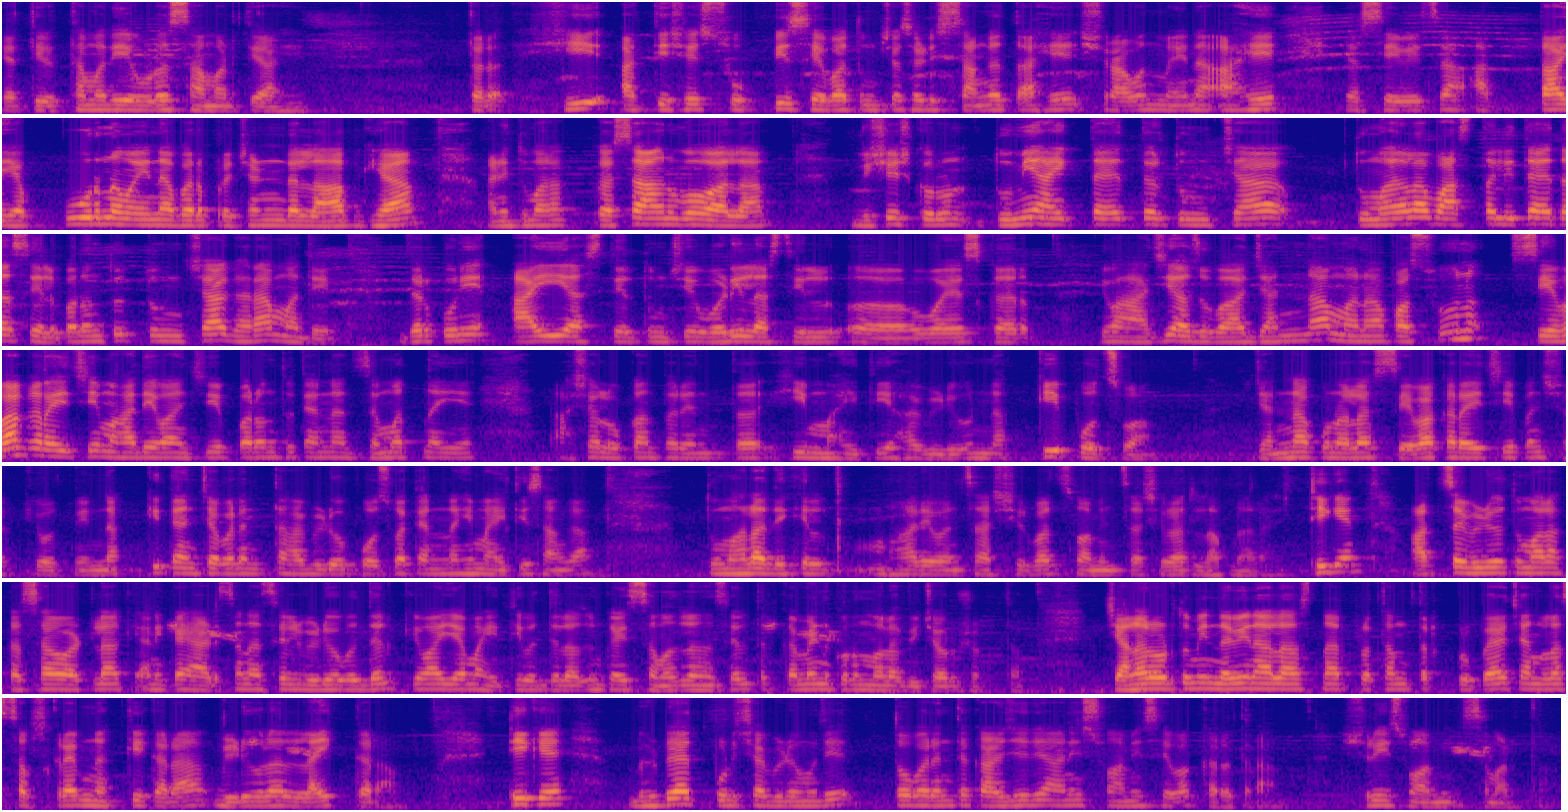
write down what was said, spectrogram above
या तीर्थामध्ये एवढं सामर्थ्य आहे. तर ही अतिशय सोपी सेवा तुमच्यासाठी सांगत आहे. श्रावण महिना आहे. या सेवेचा आत्ता या पूर्ण महिनाभर प्रचंड लाभ घ्या. आणि तुम्हाला कसा अनुभव आला? विशेष करून तुम्ही ऐकतायत तर तुमच्या तुम्हाला वाचता लिहिता येत असेल परंतु तुमच्या घरामध्ये जर कोणी आई असतील तुमचे वडील असतील वयस्कर किंवा आजी आजोबा ज्यांना मनापासून सेवा करायची महादेवांची परंतु त्यांना जमत नाही आहे अशा लोकांपर्यंत ही माहिती हा व्हिडिओ नक्की पोचवा. ज्यांना कोणाला सेवा करायची पण शक्य होत नाही. नक्की त्यांच्यापर्यंत हा व्हिडिओ पोचवा त्यांना ही माहिती सांगा. तुम्हाला देखील महादेवांचा आशीर्वाद स्वामींचा आशीर्वाद लाभणार आहे. ठीक आहे? आजचा व्हिडिओ तुम्हाला कसा वाटला आणि काही अडचण असेल व्हिडिओबद्दल किंवा या माहितीबद्दल अजून काही समजलं नसेल तर कमेंट करून मला विचारू शकता. चॅनलवर तुम्ही नवीन आला असणार प्रथम तर कृपया चॅनलला सबस्क्राईब नक्की करा व्हिडिओला लाईक करा. ठीक आहे? भेटूयात पुढच्या व्हिडिओमध्ये. तोपर्यंत काळजी द्या आणि स्वामी सेवा करत राहा. श्री स्वामी समर्थ.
